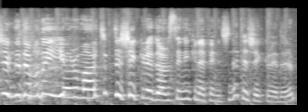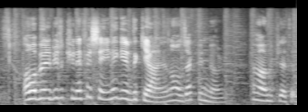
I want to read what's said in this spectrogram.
Şimdi de bunu yiyorum artık. Teşekkür ediyorum. Senin künefen için de teşekkür ederim. Ama böyle bir künefe şeyine girdik yani. Ne olacak bilmiyorum. Hemen bir pilates.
